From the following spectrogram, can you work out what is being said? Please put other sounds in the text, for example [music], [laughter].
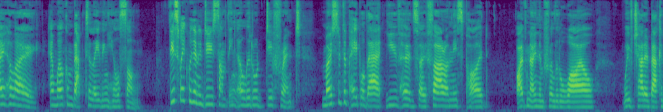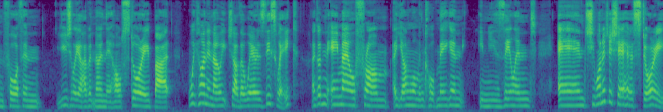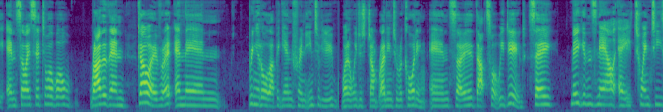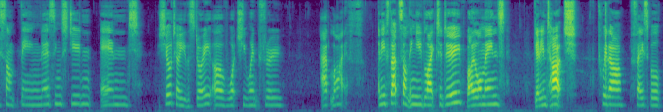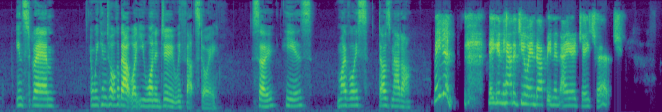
Hello, hello, and welcome back to Leaving Hillsong. This week we're going to do something a little different. Most of the people that you've heard so far on this pod, I've known them for a little while. We've chatted back and forth, and usually I haven't known their whole story, but we kind of know each other. Whereas this week, I got an email from a young woman called Megan in New Zealand, and she wanted to share her story. And so I said to her, Well, rather than go over it and then bring it all up again for an interview, why don't we just jump right into recording? And so that's what we did. So Megan's now a 20 something nursing student and she'll tell you the story of what she went through at life. And if that's something you'd like to do, by all means, get in touch. Twitter, Facebook, Instagram, and we can talk about what you want to do with that story. So here's My Voice Does Matter. Megan, [laughs] Megan, how did you end up in an AOG church?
